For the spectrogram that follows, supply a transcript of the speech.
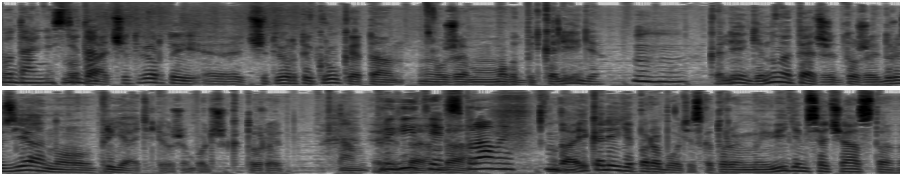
по дальності. Ну так? да, четвертый, э, четвертый круг это уже могут быть коллеги. Угу. Коллеги, ну опять же, тоже и друзья, но приятели уже больше, которые... Там э, привіт, да, як да. справи? Да, и коллеги по работе, с которыми мы видимся часто,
